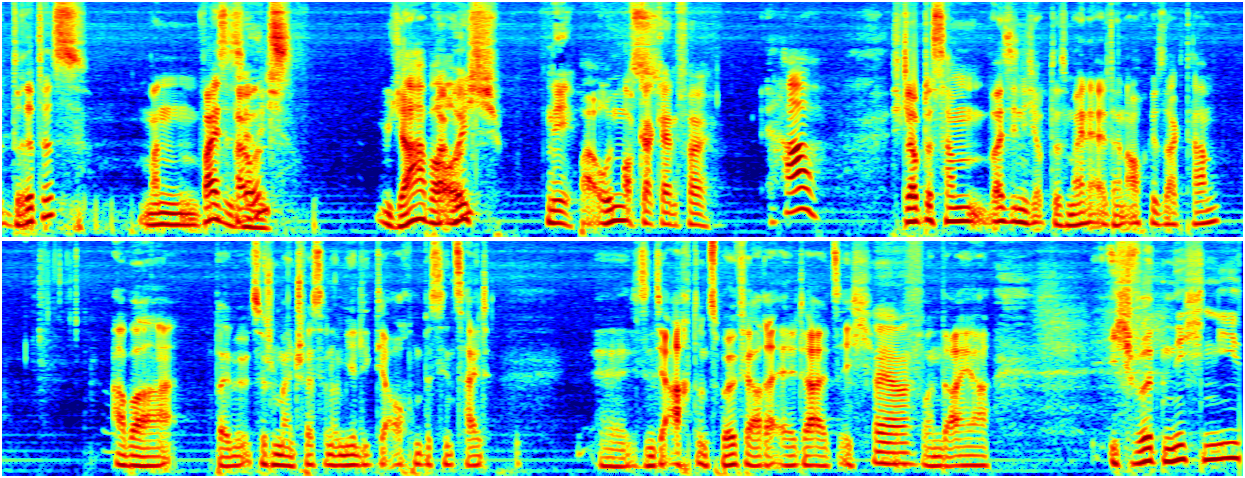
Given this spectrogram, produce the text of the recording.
drittes. Man weiß es Bei ja uns? nicht. Ja, bei, Bei euch. Nee, Bei uns. auf gar keinen Fall. Ja. Ich glaube, das haben, weiß ich nicht, ob das meine Eltern auch gesagt haben. Aber bei, zwischen meinen Schwestern und mir liegt ja auch ein bisschen Zeit Äh, die sind ja acht und zwölf Jahre älter als ich. Ja. Von daher, ich würde nicht nie,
